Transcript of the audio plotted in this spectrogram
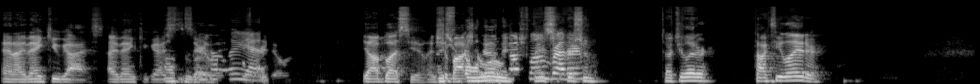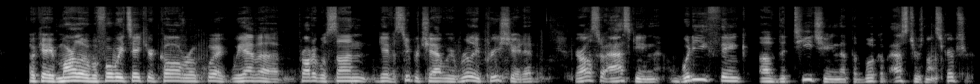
and I thank you guys. I thank you guys Awesome, sincerely. brother. for what Hallelujah. you're doing. Yah bless you and Thanks for Shabbat Shalom. Shabbat shalom, Thanks, brother. Christian. Talk to you later. Talk to you later. Okay, Marlo, before we take your call real quick, we have a prodigal son gave a super chat. We really appreciate it. They're also asking, what do you think of the teaching that the book of Esther is not scripture?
